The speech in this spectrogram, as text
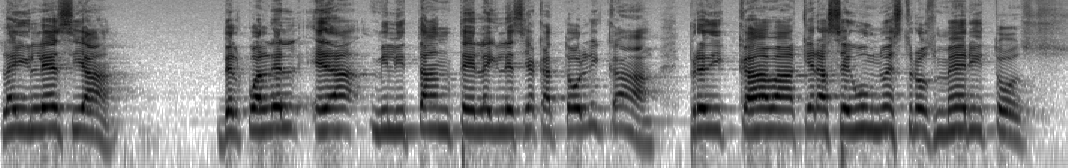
la iglesia del cual él era militante, la iglesia católica, predicaba que era según nuestros méritos,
